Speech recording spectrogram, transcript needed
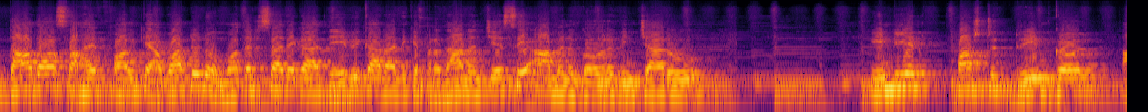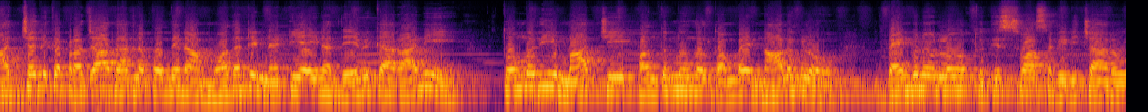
దాదాసాహెబ్ ఫాల్కే అవార్డును మొదటిసారిగా దేవికారానికి ప్రదానం చేసి ఆమెను గౌరవించారు. ఇండియన్ ఫస్ట్ డ్రీమ్ గర్ల్ అత్యధిక ప్రజాదరణ పొందిన మొదటి నటి అయిన దేవికా రాణి తొమ్మిది మార్చి పంతొమ్మిది వందల తొంభై నాలుగులో బెంగళూరులో తుదిశ్వాస విడిచారు.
